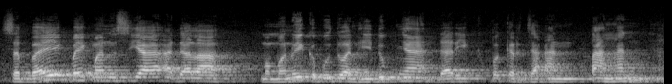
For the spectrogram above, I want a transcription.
Sebaik-baik manusia adalah memenuhi kebutuhan hidupnya dari pekerjaan tangannya,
